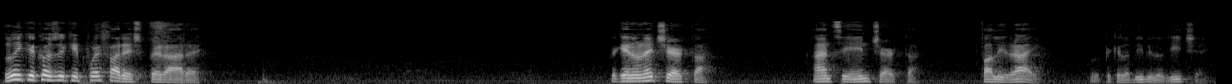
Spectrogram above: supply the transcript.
l'unica cosa che puoi fare è sperare. Perché non è certa, anzi è incerta. Fallirai, perché la Bibbia lo dice.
